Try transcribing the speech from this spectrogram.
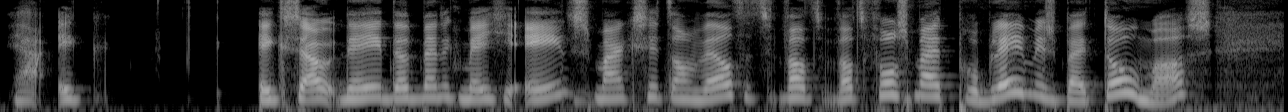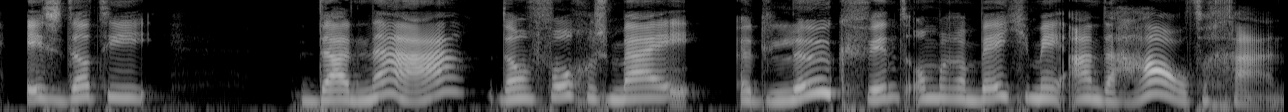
Ja, ik, ik zou... Nee, dat ben ik een beetje eens. Maar ik zit dan wel... Te, wat, wat volgens mij het probleem is bij Thomas... is dat hij daarna dan volgens mij het leuk vindt... om er een beetje mee aan de haal te gaan.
